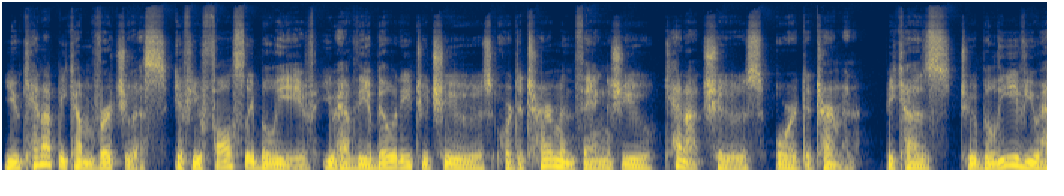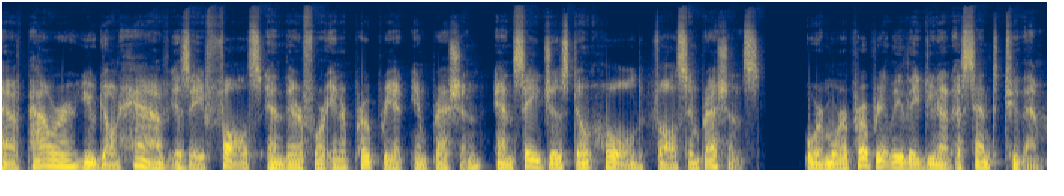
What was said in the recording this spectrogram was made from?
You cannot become virtuous if you falsely believe you have the ability to choose or determine things you cannot choose or determine. Because to believe you have power you don't have is a false and therefore inappropriate impression, and sages don't hold false impressions or more appropriately, they do not assent to them.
